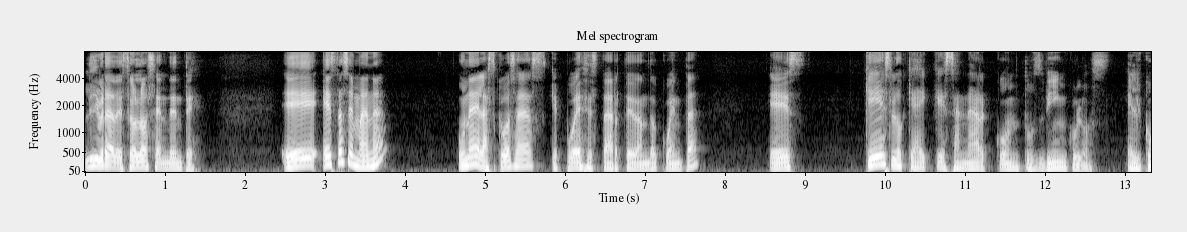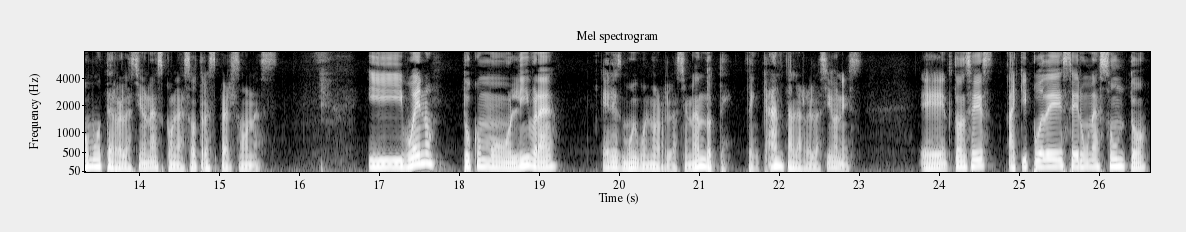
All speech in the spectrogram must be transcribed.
Libra de solo ascendente. Eh, esta semana, una de las cosas que puedes estarte dando cuenta es qué es lo que hay que sanar con tus vínculos, el cómo te relacionas con las otras personas. Y bueno, tú como Libra eres muy bueno relacionándote, te encantan las relaciones. Eh, entonces, aquí puede ser un asunto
